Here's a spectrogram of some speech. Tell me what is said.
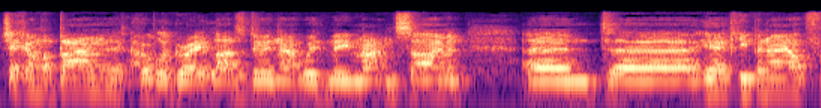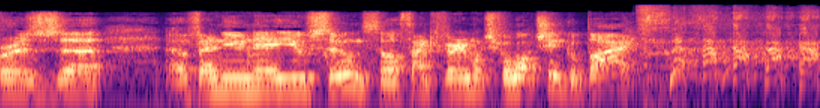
Check out my band, a couple of great lads doing that with me, Matt and Simon. And uh, yeah, keep an eye out for us uh, a venue near you soon. So thank you very much for watching. Goodbye.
